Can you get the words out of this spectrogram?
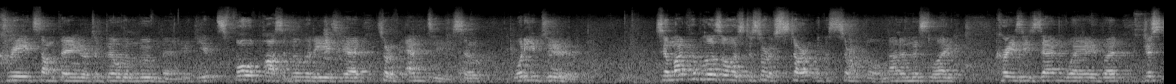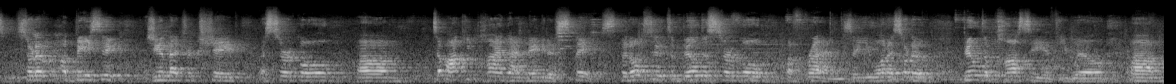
create something or to build a movement. It's full of possibilities, yet sort of empty. So what do you do? So my proposal is to sort of start with a circle, not in this like crazy Zen way, but just sort of a basic geometric shape, a circle, um, to occupy that negative space, but also to build a circle of friends. So you want to sort of build a posse, if you will. Um,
